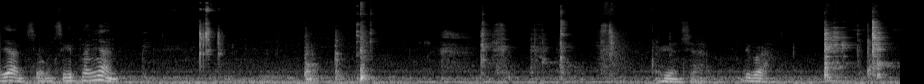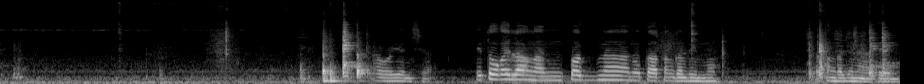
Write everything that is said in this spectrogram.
Ayan, so sikip na niyan. Ayun siya, 'di ba? Oh, ayan siya. Ito kailangan pag na ano tatanggalin mo. Tatanggalin natin.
